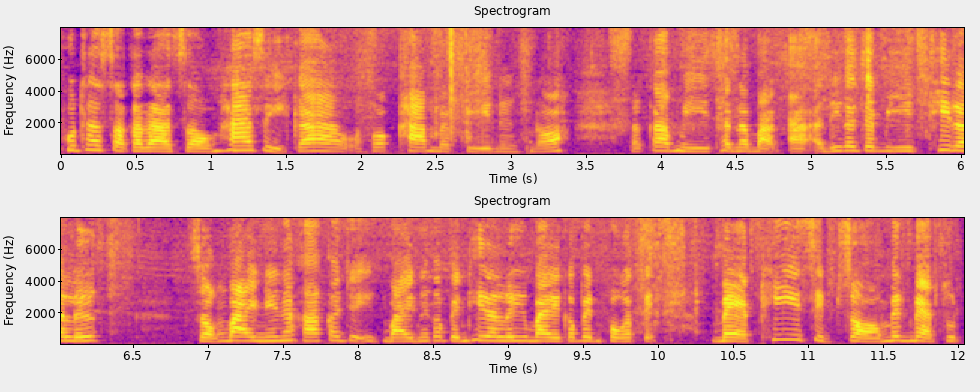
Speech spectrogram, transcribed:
พุทธศักราช 2549 เพราะข้ามมาปีหนึ่งเนาะ แล้วก็มีธนบัตรอะ อันนี้ก็จะมีที่ระลึกสองใบนี้นะคะ ก็จะอีกใบนึงก็เป็นที่ระลึกอีกใบก็เป็นปกติแบบที่สิบสองเป็นแบบสุด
